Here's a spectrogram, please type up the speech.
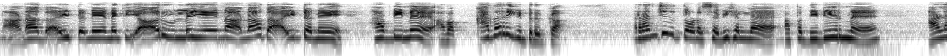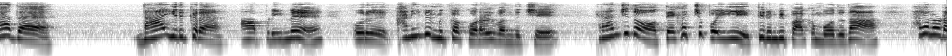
நான் அனாதை ஆயிட்டனே எனக்கு யாரும் இல்லையே நான் அனாதை ஆயிட்டனே அப்படின்னு அவ கதறிக்கிட்டு இருக்கா. ரஞ்சிதத்தோட செவிகள்ல அப்ப திடீர்னு அழாத நான் இருக்கிறேன் அப்படின்னு ஒரு கனிவு மிக்க குரல் வந்துச்சு. ரஞ்சிதம் திகைச்சு போய் திரும்பி பார்க்கும்போது தான் அவளோட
